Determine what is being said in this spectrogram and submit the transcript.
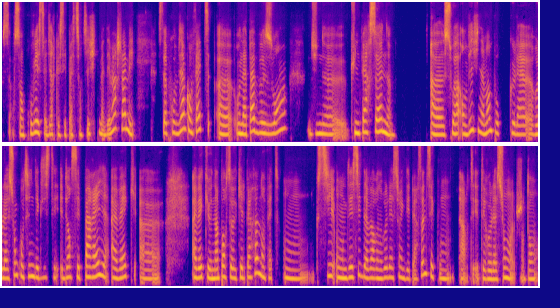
sans prouver, c'est-à-dire que c'est pas scientifique ma démarche là, mais ça prouve bien qu'en fait, on n'a pas besoin qu'une personne euh, soit en vie finalement pour que la relation continue d'exister. Eh bien, c'est pareil avec, euh, n'importe quelle personne en fait. si on décide d'avoir une relation avec des personnes, c'est qu'on... Alors, tes, relations, euh, j'entends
